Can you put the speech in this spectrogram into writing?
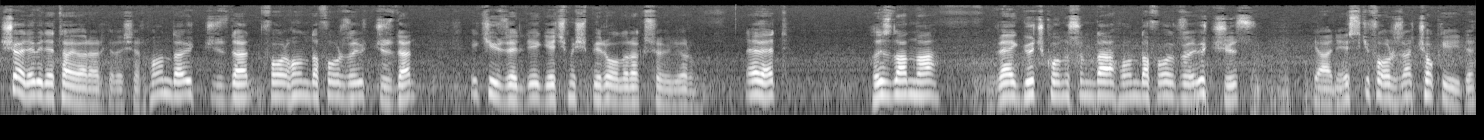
şöyle bir detay var arkadaşlar. Honda 300'den Honda Forza 300'den 250'ye geçmiş biri olarak söylüyorum. Evet. Hızlanma ve güç konusunda Honda Forza 300 yani eski Forza çok iyiydi.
